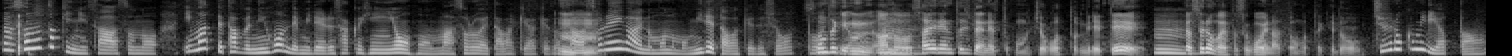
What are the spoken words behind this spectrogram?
でもその時にさその今って多分日本で見れる作品4本まあ揃えたわけやけどさ、うんうん、それ以外のものも見れたわけでしょ？その時うんあの、サイレント自体のやつとかもちょこっと見れて、うん、それもやっぱすごいなと思ったけど。16ミリやったん？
